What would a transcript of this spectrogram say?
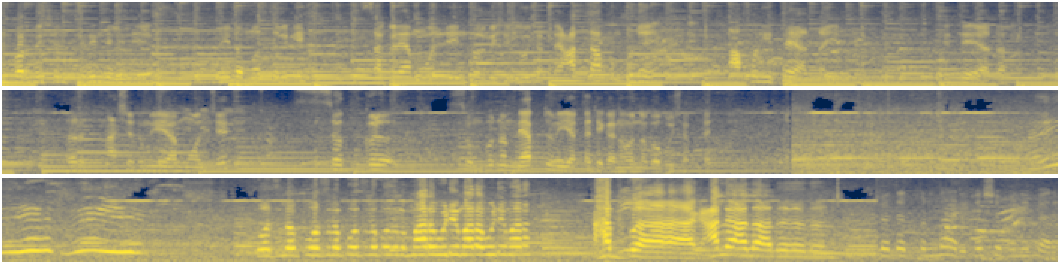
इन्फॉर्मेशन फिरून दिलेली आहे. तुम्ही इथं मस्तपैकी सगळ्या म्हणजे मॉलची इन्फॉर्मेशन घेऊ शकता आता आपण कुठे आपण इथे आता इथे. इथे आता. तर असे तुम्ही या मॉलचे सगळं संपूर्ण मॅप तुम्ही एका ठिकाणावरनं बघू शकता पोचलं पोचलं पोचलं पोचलं. मारा उडी मारा उडी मारा. हा बघ, आलं आलं आलं आलं. त्यात पण भारी कसे पण हे करा.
